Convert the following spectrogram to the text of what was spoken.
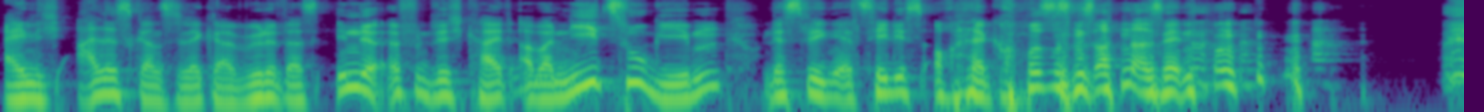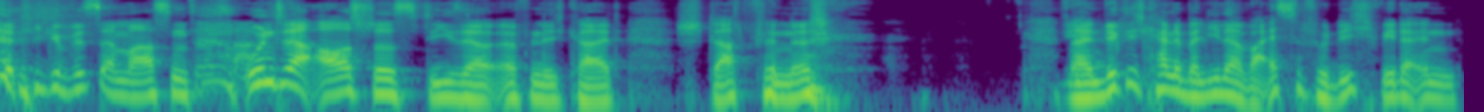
eigentlich alles ganz lecker. Würde das in der Öffentlichkeit aber nie zugeben. Und deswegen erzähle ich es auch in der großen Sondersendung. die gewissermaßen unter Ausschluss dieser Öffentlichkeit stattfindet. Nein, wirklich keine Berliner Weiße für dich, weder in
